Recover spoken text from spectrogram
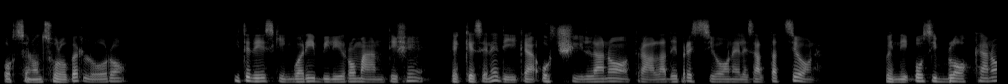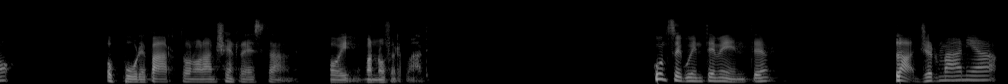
forse non solo per loro, i tedeschi inguaribili romantici, che, che se ne dica, oscillano tra la depressione e l'esaltazione. Quindi o si bloccano oppure partono, lancia in resta poi vanno fermati. Conseguentemente, la Germania,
